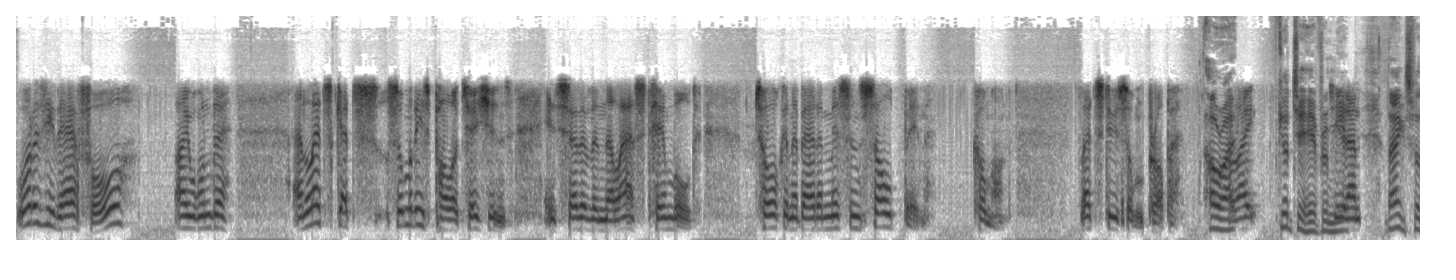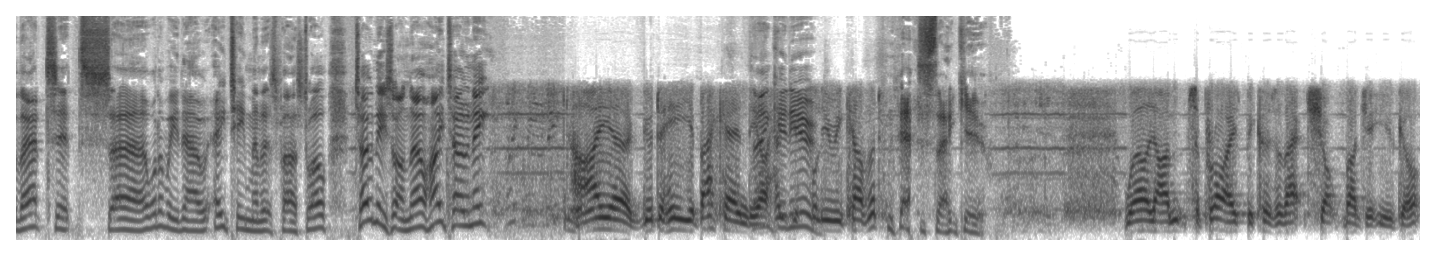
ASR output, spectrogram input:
What is he there for? I wonder. And let's get some of these politicians, instead of in the last Tynwald, talking about a missing salt bin. Come on. Let's do something proper. All right. All right. Good to hear from See you. you Thanks for that. It's, uh, what are we now? 18 minutes past 12. Tony's on now. Hi, Tony. Hi, uh, good to hear you back, Andy. Thank I hope you. you're fully recovered. Yes, thank you. Well, I'm surprised because of that shock budget you got.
